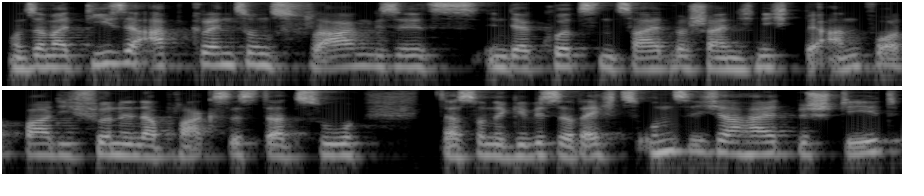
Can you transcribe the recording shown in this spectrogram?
Und sag mal, diese Abgrenzungsfragen, die sind jetzt in der kurzen Zeit wahrscheinlich nicht beantwortbar. Die führen in der Praxis dazu, dass so eine gewisse Rechtsunsicherheit besteht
